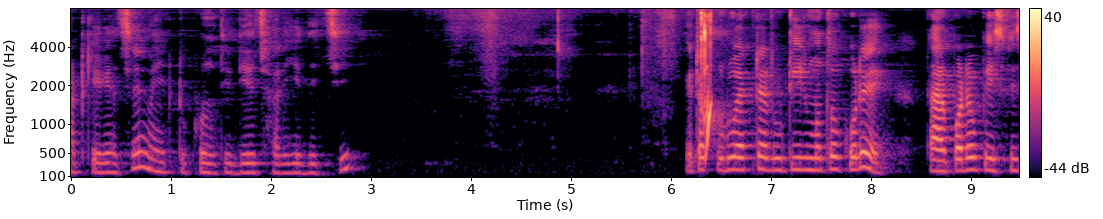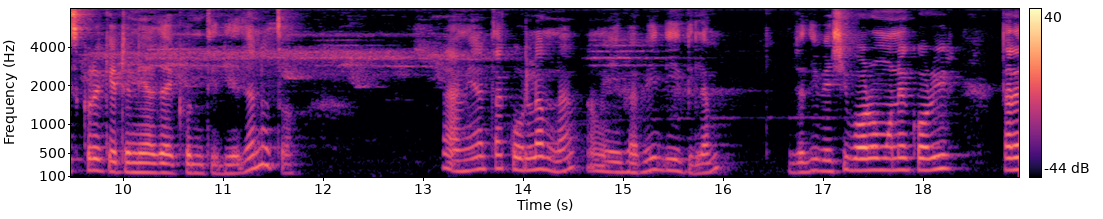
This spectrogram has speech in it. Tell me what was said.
আটকে গেছে, আমি একটু খুন্তি দিয়ে ছাড়িয়ে দিচ্ছি। এটা পুরো একটা রুটির মতো করে, তারপরেও পিস পিস করে কেটে নেওয়া যায় খুন্তি দিয়ে, জানো তো? আমি আর তা করলাম না, আমি এইভাবেই দিয়ে দিলাম। যদি বেশি বড় মনে করি তাহলে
